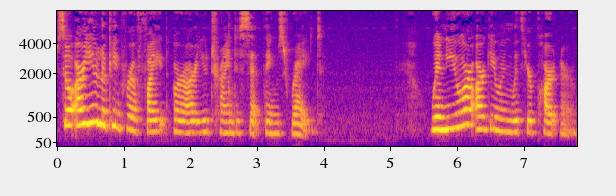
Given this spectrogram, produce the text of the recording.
So, are you looking for a fight, or are you trying to set things right? When you're arguing with your partner,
